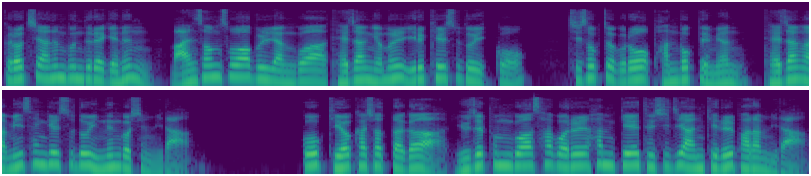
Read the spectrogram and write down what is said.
그렇지 않은 분들에게는 만성 소화불량과 대장염을 일으킬 수도 있고 지속적으로 반복되면 대장암이 생길 수도 있는 것입니다. 꼭 기억하셨다가 유제품과 사과를 함께 드시지 않기를 바랍니다.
